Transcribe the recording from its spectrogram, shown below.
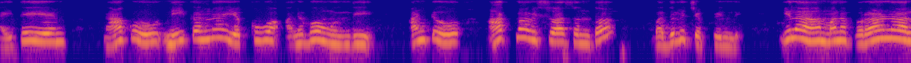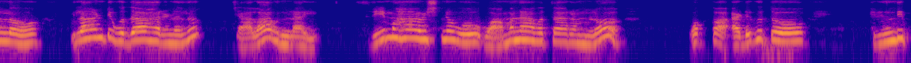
అయితే ఏం? నాకు నీకన్నా ఎక్కువ అనుభవం ఉంది అంటూ ఆత్మవిశ్వాసంతో బదులు చెప్పింది. ఇలా మన పురాణాల్లో ఇలాంటి ఉదాహరణలు చాలా ఉన్నాయి. శ్రీ మహావిష్ణువు వామనావతారంలో ఒక్క అడుగుతో క్రింది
